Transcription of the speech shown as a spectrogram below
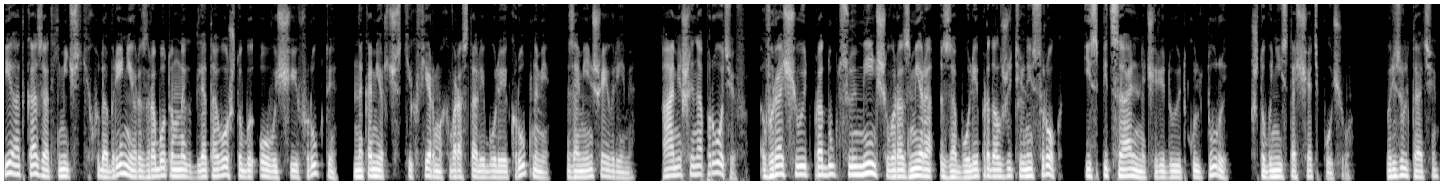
и отказа от химических удобрений, разработанных для того, чтобы овощи и фрукты на коммерческих фермах вырастали более крупными за меньшее время. Амиши, напротив, выращивают продукцию меньшего размера за более продолжительный срок и специально чередуют культуры, чтобы не истощать почву. В результате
